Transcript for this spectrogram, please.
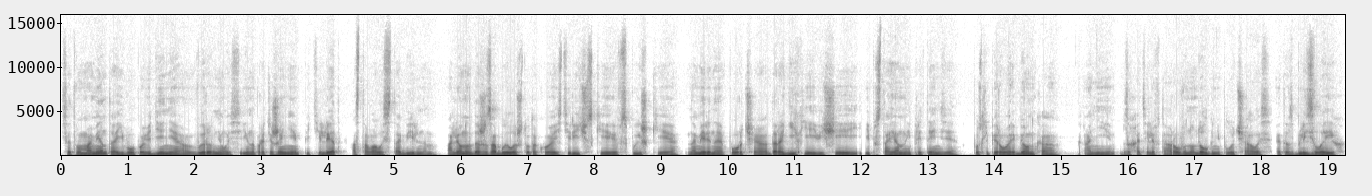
С этого момента его поведение выровнялось и на протяжении пяти лет оставалось стабильным. Алена даже забыла, что такое истерические вспышки, намеренная порча дорогих ей вещей и постоянные претензии. После первого ребенка они захотели второго, но долго не получалось. Это сблизило их.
